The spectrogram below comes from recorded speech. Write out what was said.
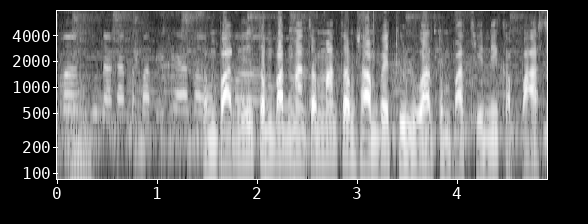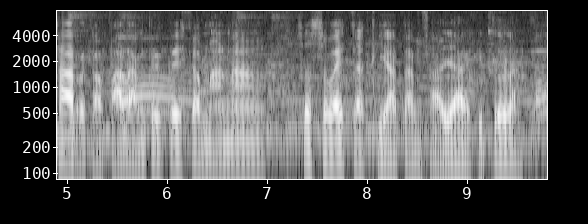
menggunakan tempat ini atau tempat ini tempat macam-macam sampai di luar tempat sini ke pasar ke Parangtritis ke mana sesuai kegiatan saya gitulah oh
